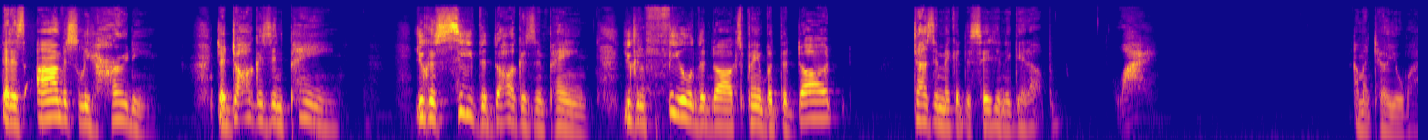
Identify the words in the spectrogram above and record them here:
that is obviously hurting, the dog is in pain, you can see the dog is in pain. You can feel the dog's pain, but the dog doesn't make a decision to get up. Why? I'm going to tell you why.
